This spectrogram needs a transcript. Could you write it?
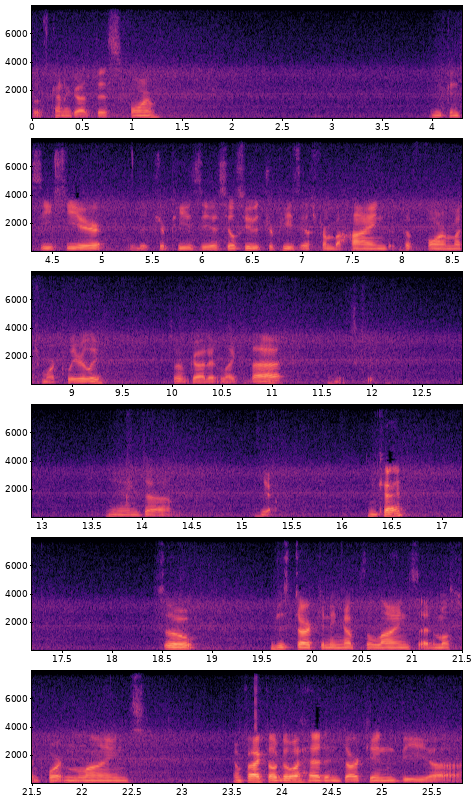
So it's kind of got this form. You can see here the trapezius. You'll see the trapezius from behind the form much more clearly. So I've got it like that. And uh, yeah. Okay. So I'm just darkening up the lines at the most important lines. In fact, I'll go ahead and darken the, uh,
